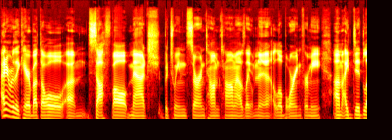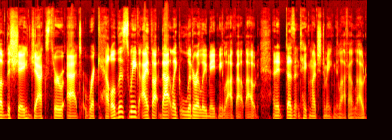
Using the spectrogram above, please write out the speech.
I didn't really care about the whole um, softball match between SUR and Tom Tom. I was like, Meh, a little boring for me. Um, I did love the shade Jax threw at Raquel this week. I thought that like literally made me laugh out loud, and it doesn't take much to make me laugh out loud.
